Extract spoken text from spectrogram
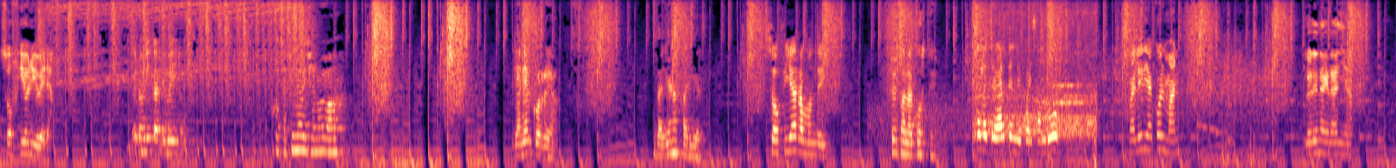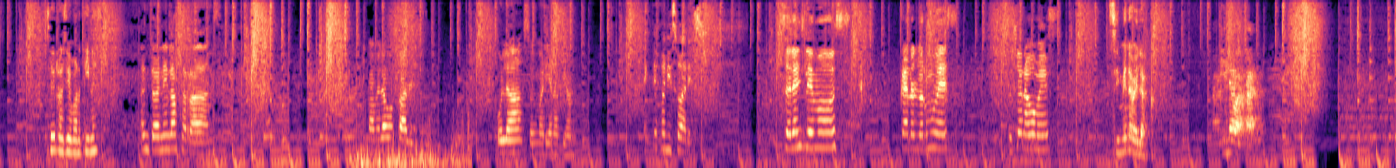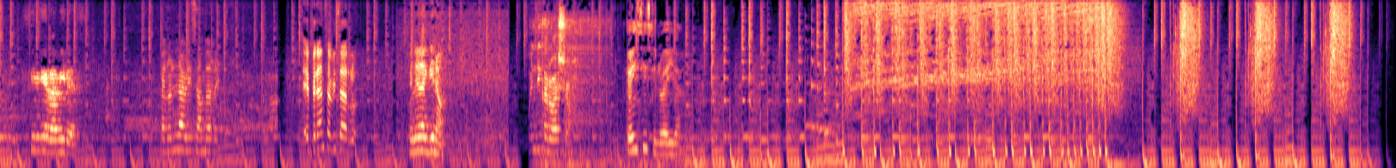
Sofía Olivera. Verónica Ribeiro. Josefina Villanueva. Yanel Correa. Dayana Farías. Sofía Ramondey. Fefa Lacoste. Solo Tregarten de Paysandú. Valeria Colman. Lorena Graña. Soy Rocío Martínez. Antonella Ferradas. Pamela González. Hola, soy Mariana Pion. Stephanie Suárez. Solange Lemos. Carol Bermúdez. Luciana Gómez. Ximena Velasco. Camila Bacaro. Silvia Ramírez. Carolina Brisamberri. Esperanza Pizarro. Belén Aquino. Wendy Carballo. Casey Silveira.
